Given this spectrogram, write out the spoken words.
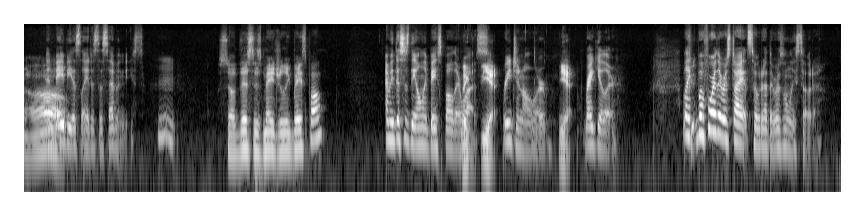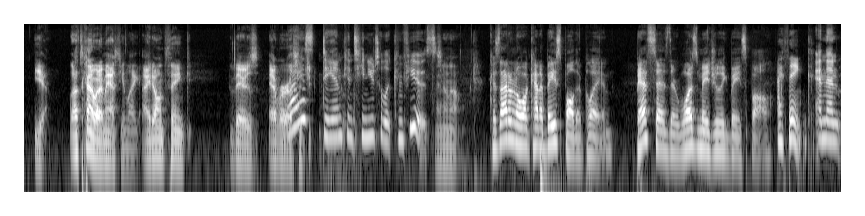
Oh. and maybe as late as the 70s. So this is Major League Baseball. I mean, this is the only baseball there Like, was. yeah. Regional or Yeah. regular. Like before there was diet soda, there was only soda. Yeah. That's kind of what I'm asking. Like, I don't think there's ever a Why situ- does Dan continue to look confused? I don't know. Because I don't know what kind of baseball they're playing. Beth says there was Major League Baseball. I think. And then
